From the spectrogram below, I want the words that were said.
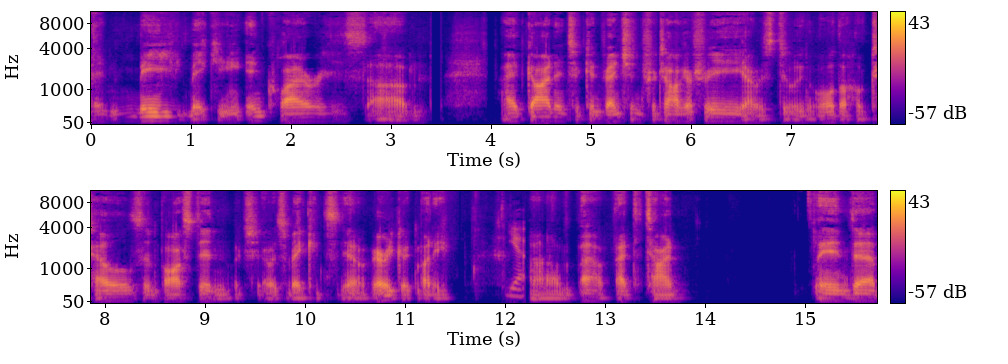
and me making inquiries, um, I had gone into convention photography. I was doing all the hotels in Boston, which I was making you know very good money Yeah. um, uh, at the time. And uh,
